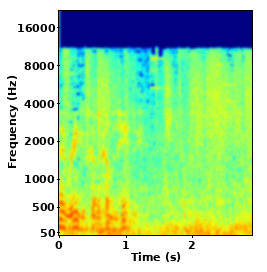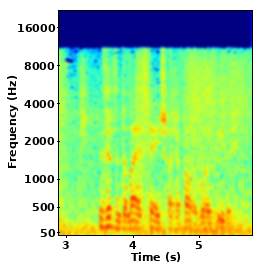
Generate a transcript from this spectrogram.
That ring is gonna come in handy. This isn't the last stage like I thought it was either.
